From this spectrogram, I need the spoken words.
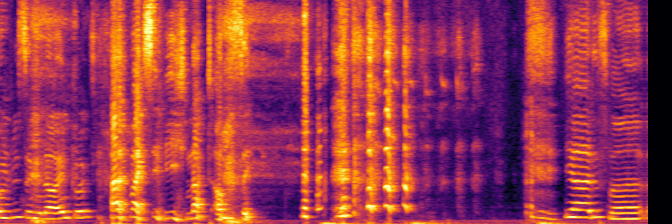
und ein bisschen genau hinguckt, weiß sie, wie ich nackt aussehe. Ja, das war,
